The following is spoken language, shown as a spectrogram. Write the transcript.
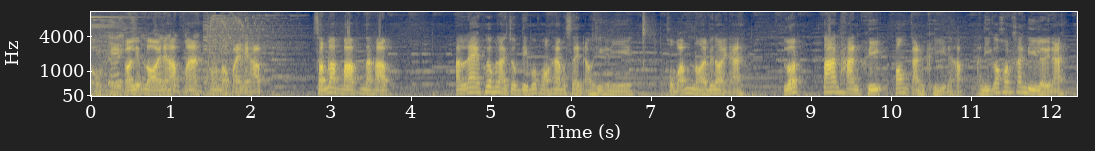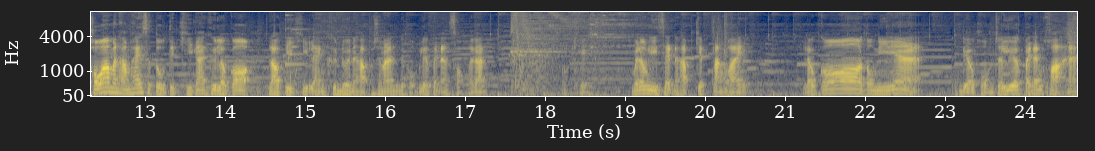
โอเคก็เรียบร้อยนะครับ มาห้องต่อไปเลยครับสำหรับบัฟนะครับ อันแรกเพิ่มพลังโจมตีพวกพ้อง 5%เอาจริงอันนี้ ผมว่ามันน้อยไปหน่อยนะ ลดต้านทานครีป้องกันครีนะครับ อันนี้ก็ค่อนข้างดีเลยนะ เพราะว่ามันทำให้ศัตรูติดครีง่ายขึ้น แล้วก็เราตีครีแรงขึ้นด้วยนะครับ เพราะฉะนั้นเดี๋ยวผมเลือกเป็นอัน 2 แล้วกัน โอเค ไม่ต้องรีเซ็ตนะครับ เก็บตังไว้ แล้วก็ตรงนี้เนี่ย เดี๋ยวผมจะเลือกไปด้านขวานะ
